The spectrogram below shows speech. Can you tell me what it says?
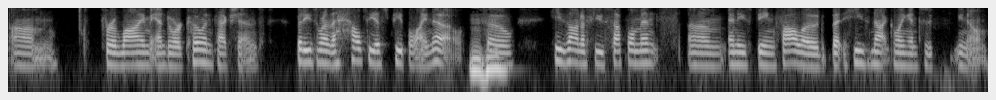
um, for Lyme and or co-infections, but he's one of the healthiest people I know. Mm-hmm. So he's on a few supplements um, and he's being followed, but he's not going into, you know,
